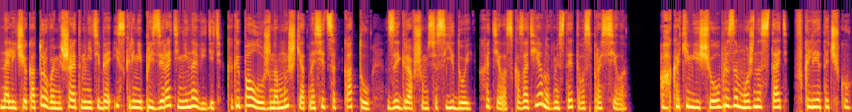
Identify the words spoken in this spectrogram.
наличие которого мешает мне тебя искренне презирать и ненавидеть, как и положено мышке относиться к коту, заигравшемуся с едой», хотела сказать я, но вместо этого спросила. «А каким еще образом можно стать в клеточку?»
